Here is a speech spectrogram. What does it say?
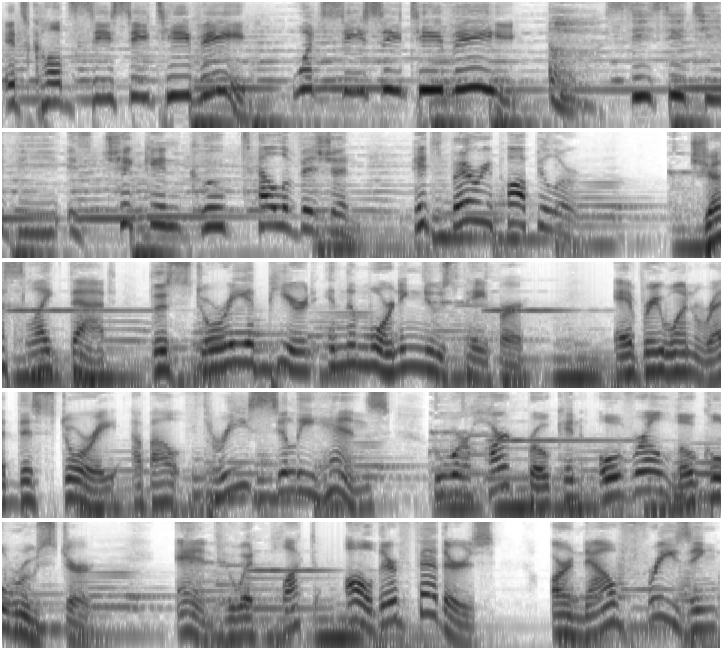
It's called CCTV. What's CCTV? Ugh, CCTV is Chicken Coop Television. It's very popular. Just like that, the story appeared in the morning newspaper. Everyone read this story about three silly hens who were heartbroken over a local rooster and who had plucked all their feathers, are now freezing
